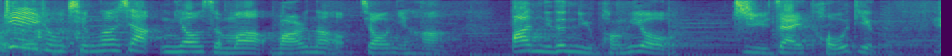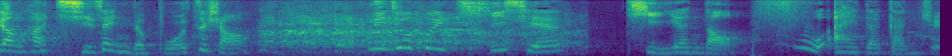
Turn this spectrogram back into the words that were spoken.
这种情况下，你要怎么玩呢？教你哈，把你的女朋友举在头顶，让他骑在你的脖子上，你就会提前。体验到父爱的感觉，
